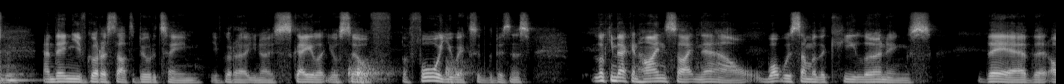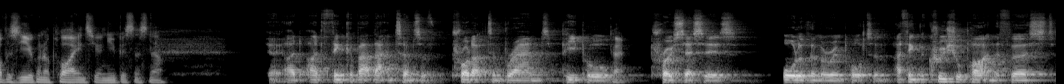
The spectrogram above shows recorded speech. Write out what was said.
Mm-hmm. And then you've got to start to build a team. You've got to, you know, scale it yourself before you exit the business. Looking back in hindsight now, what were some of the key learnings there that obviously you're going to apply into your new business now? Yeah, I'd, I'd think about that in terms of product and brand, people, okay. processes, all of them are important. I think the crucial part in the first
